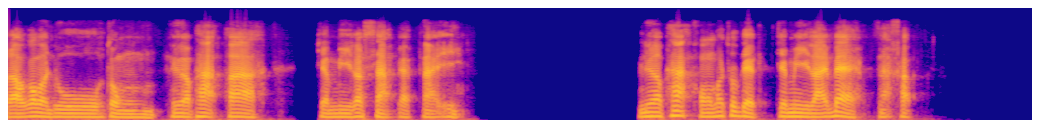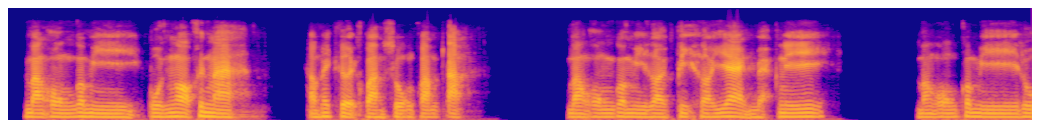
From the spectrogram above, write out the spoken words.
เราก็มาดูตรงเนื้อพระว่าจะมีลักษณะแบบไหน เนื้อพระของพระสมเด็จจะมีหลายแบบนะครับ บางองค์ก็มีปูนงอกขึ้นมาทำให้เกิดความสูงความต่ำบางองค์ก็มีรอยปีรอยแยกแบบนี้ บางองค์ก็มีรู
